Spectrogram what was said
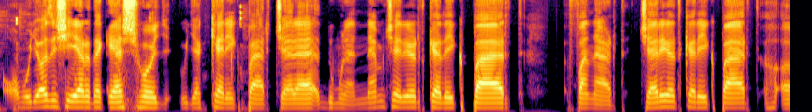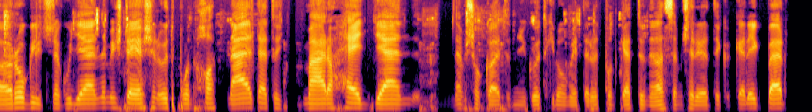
Amúgy az is érdekes, hogy ugye kerékpárcsere, Dumoulin nem cserélt kerékpárt, Fanárt cserélt kerékpárt, a Roglicnak ugye nem is teljesen 5.6-nál, tehát hogy már a hegyen nem sokkal, tehát mondjuk 5 km 5.2-nél azt hiszem cserélték a kerékpárt.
